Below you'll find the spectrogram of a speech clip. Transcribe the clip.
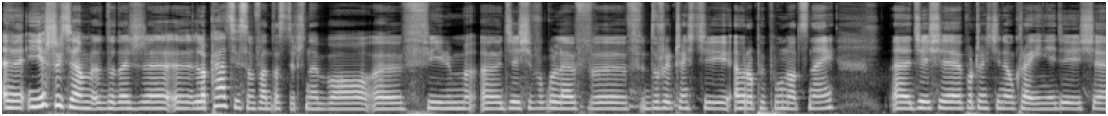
E, I jeszcze chciałam dodać, że e, lokacje są fantastyczne, bo film dzieje się w ogóle w, w dużej części Europy Północnej. Dzieje się po części na Ukrainie, dzieje się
